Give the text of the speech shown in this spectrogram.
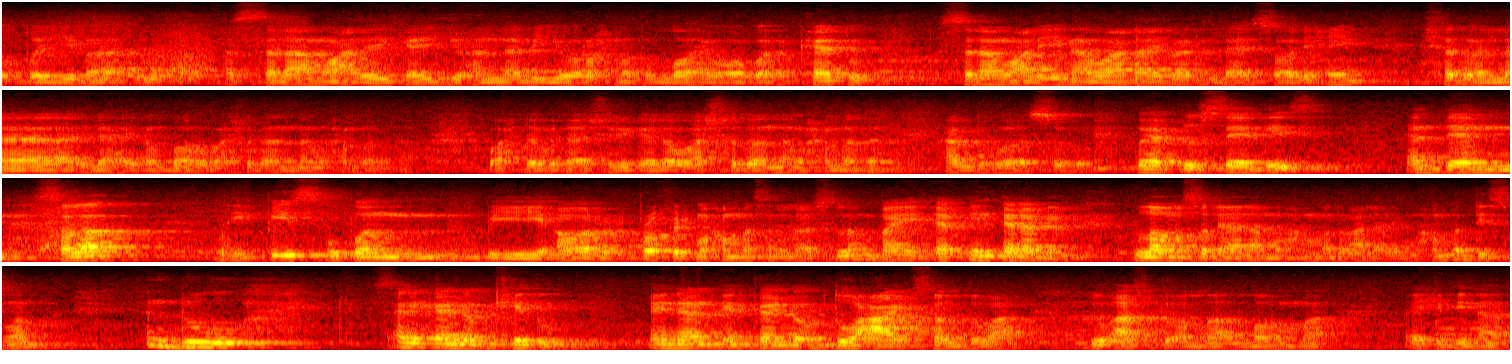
wattayyibatu. Assalamu alayka ayyuhan nabiyyu wa rahmatullahi wa barakatuh. Assalamu alayna wa ala ibadillahi salihin. Ashhadu an la ilaha illallah wa Muhammadan wahdahu la sharika lahu wa ashhadu anna Muhammadan abduhu wa rasuluh. We have to say this and then salat the peace upon be our Prophet Muhammad sallallahu alaihi wasallam by in Arabic. Allahumma salli ala Muhammad wa ala ali Muhammad. This one and do any kind of khidu, any, any kind of dua, itself dua. You ask to Allah, Allahumma ihdina,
